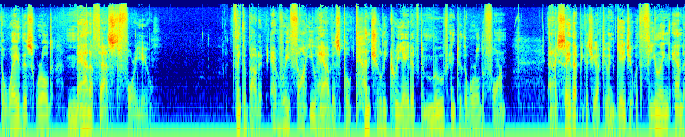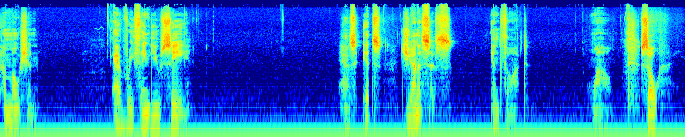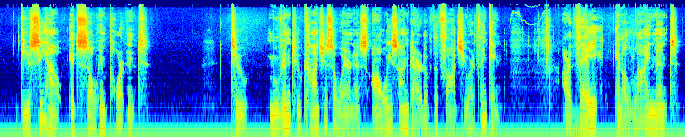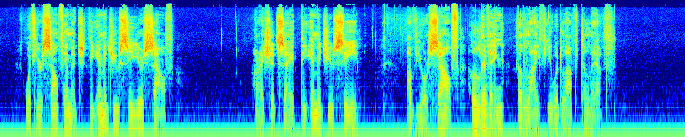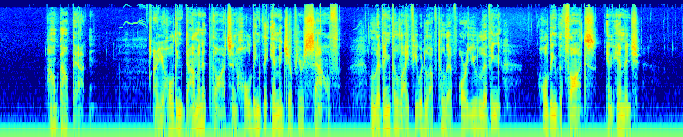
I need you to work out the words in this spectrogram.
the way this world manifests for you. Think about it. Every thought you have is potentially creative to move into the world of form. And I say that because you have to engage it with feeling and emotion. Everything you see has its genesis in thought. Wow. So, do you see how it's so important to move into conscious awareness, always on guard of the thoughts you are thinking? Are they in alignment with your self image? The image you see yourself, or I should say, the image you see of yourself living the life you would love to live. How about that? Are you holding dominant thoughts and holding the image of yourself, living the life you would love to live, or are you living, holding the thoughts and image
